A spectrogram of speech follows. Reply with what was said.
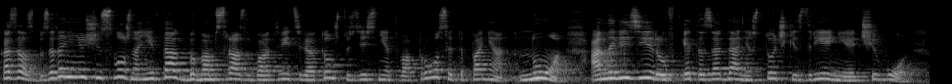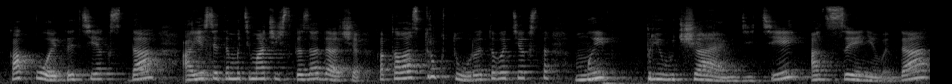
казалось бы, задание не очень сложное, они так бы вам сразу бы ответили о том, что здесь нет вопроса, это понятно. Но анализировав это задание с точки зрения чего? Какой это текст, да? А если это математическая задача, какова структура этого текста, мы приучаем детей оценивать да,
